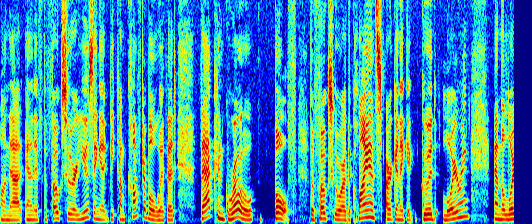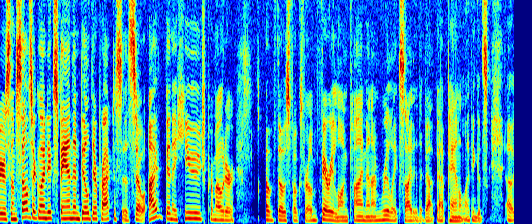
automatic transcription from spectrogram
on that, and if the folks who are using it become comfortable with it, that can grow both. The folks who are the clients are going to get good lawyering, and the lawyers themselves are going to expand and build their practices. So I've been a huge promoter of those folks for a very long time, and I'm really excited about that panel. I think it's uh,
